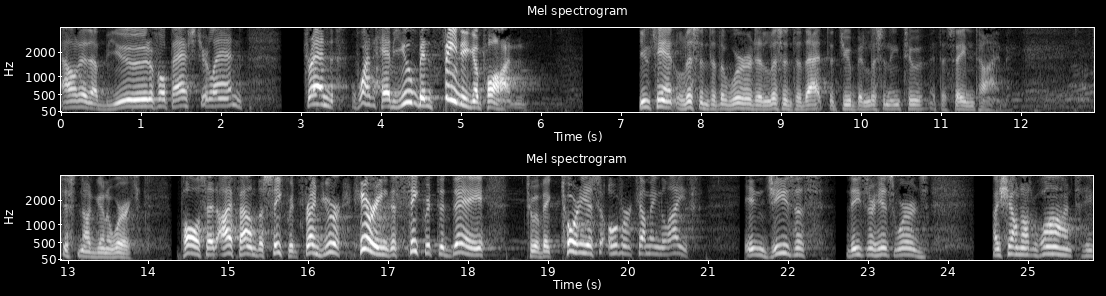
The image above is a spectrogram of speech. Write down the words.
out in a beautiful pasture land. Friend, what have you been feeding upon? You can't listen to the word and listen to that that you've been listening to at the same time. It's just not going to work. Paul said, I found the secret. Friend, you're hearing the secret today to a victorious, overcoming life. In Jesus, these are his words I shall not want. He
